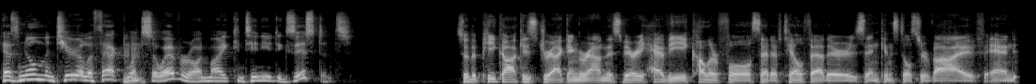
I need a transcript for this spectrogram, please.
It has no material effect mm. whatsoever on my continued existence. So the peacock is dragging around this very heavy, colorful set of tail feathers and can still survive. And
